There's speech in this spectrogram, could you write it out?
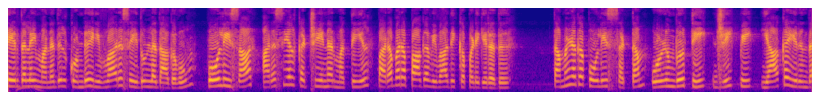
தேர்தலை மனதில் கொண்டு இவ்வாறு செய்துள்ளதாகவும் போலீசார் அரசியல் கட்சியினர் மத்தியில் பரபரப்பாக விவாதிக்கப்படுகிறது. தமிழக போலீஸ் சட்டம் ஒழுங்கு டி ஜி பி யாக இருந்த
